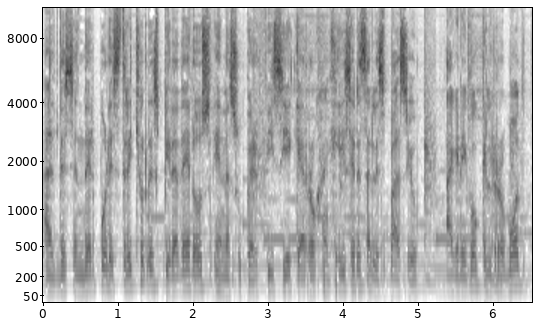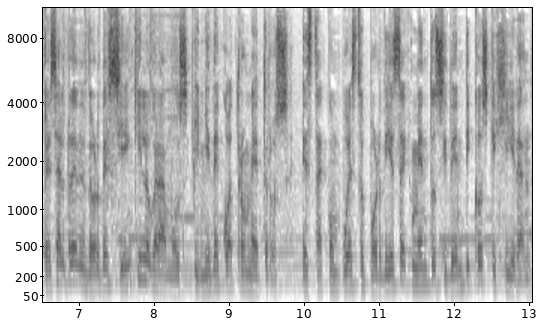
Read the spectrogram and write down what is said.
al descender por estrechos respiraderos en la superficie que arrojan géiseres al espacio. Agregó que el robot pesa alrededor de 100 kilogramos y mide 4 metros. Está compuesto por 10 segmentos idénticos que giran,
